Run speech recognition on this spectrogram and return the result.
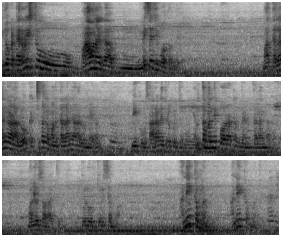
ఇది ఒక టెర్రరిస్టు భావనగా మెసేజ్ పోతుంది. మా తెలంగాణలో ఖచ్చితంగా మన తెలంగాణలో మేడం. మీకు సారా వ్యతిరేక ఉద్యమం ఎంతమంది పోరాటం మేడం తెలంగాణలో? మల్లు స్వరాజ్యం తులూరు తులసమ్మ. అనేక మంది అనేక మంది. అది.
